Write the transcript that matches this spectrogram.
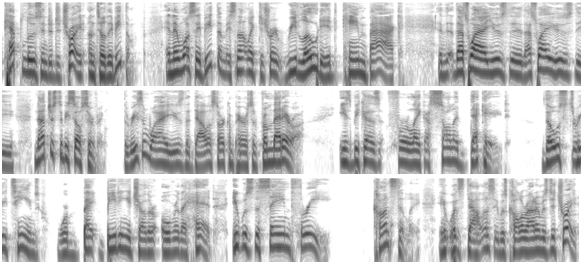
kept losing to Detroit until they beat them, and then once they beat them, it's not like Detroit reloaded, came back. That's why I use the. That's why I use the not just to be self-serving. The reason why I use the Dallas Star comparison from that era is because for like a solid decade, those three teams were be- beating each other over the head. It was the same three constantly. It was Dallas, it was Colorado, it was Detroit.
